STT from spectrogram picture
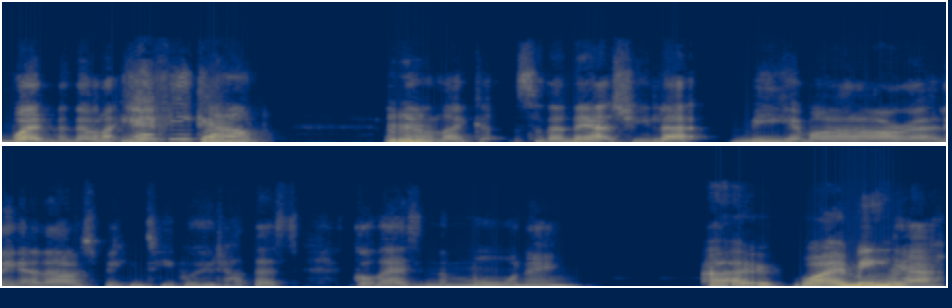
Went and they were like, "Yeah, have you gown." And they Hmm. were like, so then they actually let me get mine an hour early, and then I was speaking to people who'd had theirs, got theirs in the morning. Oh, well, I mean, Yeah,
